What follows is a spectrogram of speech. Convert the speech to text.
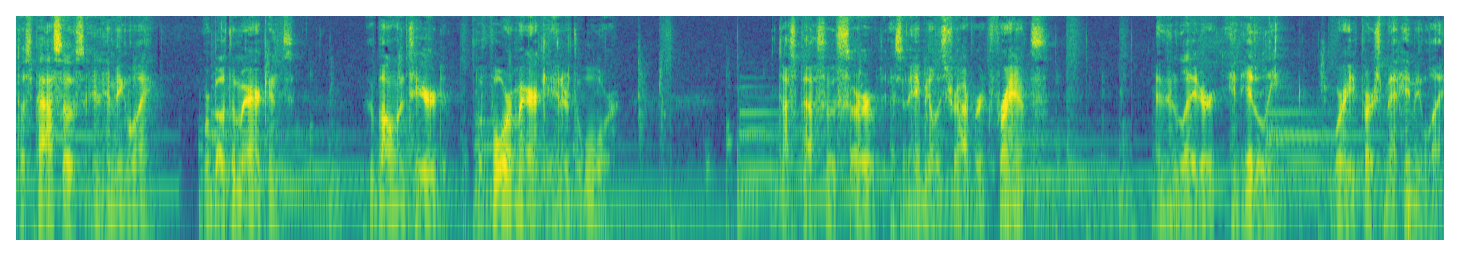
Dos Passos and Hemingway were both Americans who volunteered before America entered the war. Dos Passos served as an ambulance driver in France and then later in Italy, where he first met Hemingway.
